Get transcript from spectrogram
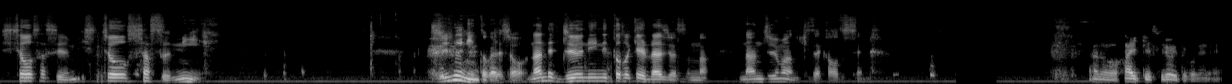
視聴者数、視聴者数に10人とかでしょ？なんで10人に届けるラジオでそんな何十万の機材買おうとしてんの？あの、背景白いとこでね。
